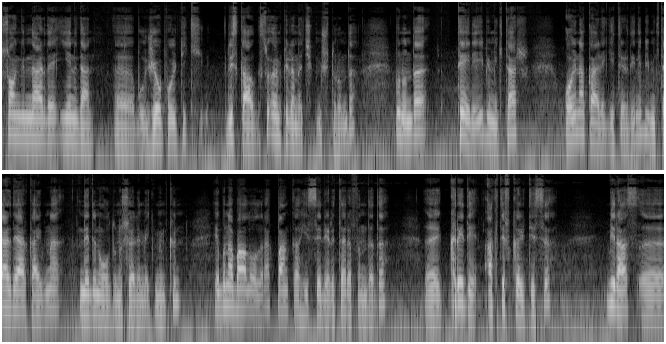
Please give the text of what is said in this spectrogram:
Son günlerde yeniden bu jeopolitik risk algısı ön plana çıkmış durumda. Bunun da TL'yi bir miktar oynak hale getirdiğini, bir miktar değer kaybına neden olduğunu söylemek mümkün. E buna bağlı olarak banka hisseleri tarafında da e, kredi aktif kalitesi biraz e,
